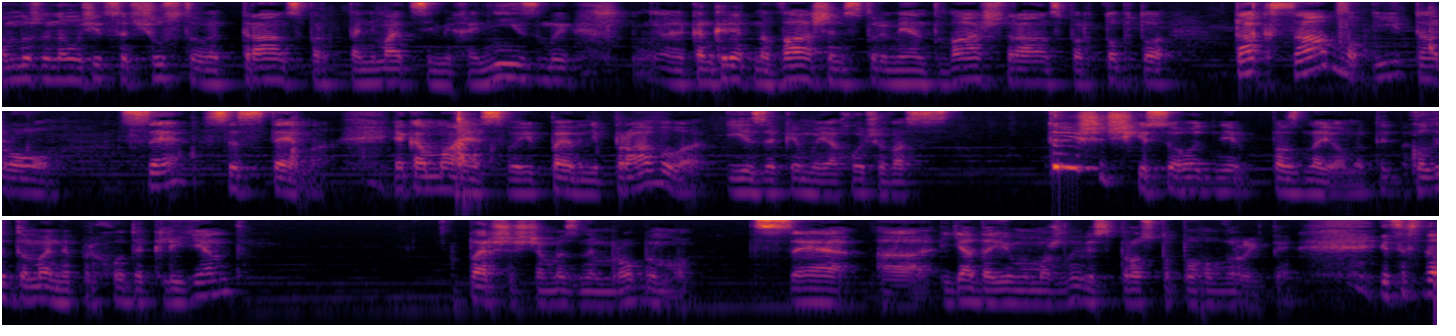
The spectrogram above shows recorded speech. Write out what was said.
Вам нужно научиться чувствовать транспорт, понимать ці механізми, э, конкретно ваш інструмент, ваш транспорт. Тобто так само і Таро. Це система, яка має свої певні правила, і з якими я хочу вас трішечки сьогодні познайомити. Коли до мене приходить клієнт, перше, що ми з ним робимо, це а, я даю йому можливість просто поговорити. І це завжди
